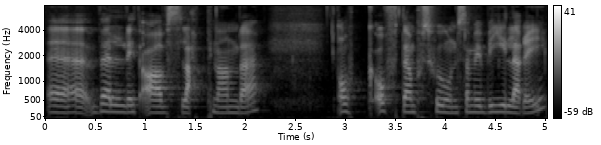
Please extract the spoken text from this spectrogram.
eh, väldigt avslappnande och ofta en position som vi vilar i.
